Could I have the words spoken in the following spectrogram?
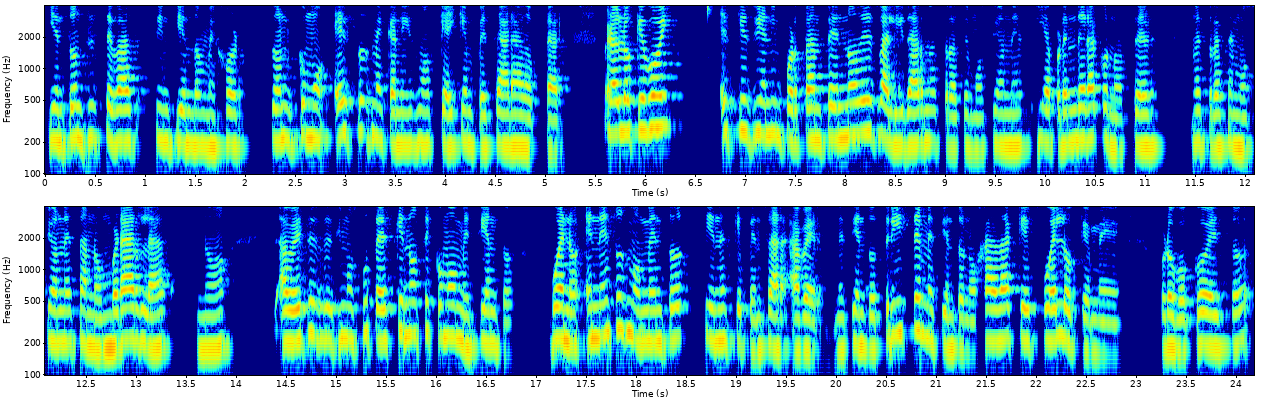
y entonces te vas sintiendo mejor. Son como estos mecanismos que hay que empezar a adoptar. Pero a lo que voy es que es bien importante no desvalidar nuestras emociones y aprender a conocer nuestras emociones, a nombrarlas, ¿no? A veces decimos, puta, es que no sé cómo me siento. Bueno, en esos momentos tienes que pensar, a ver, me siento triste, me siento enojada, ¿qué fue lo que me provocó esto?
